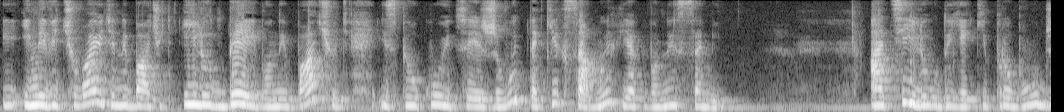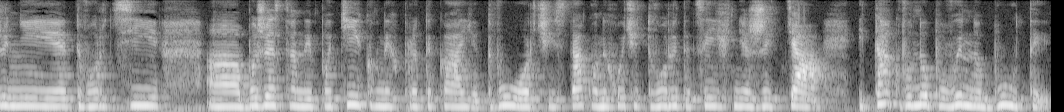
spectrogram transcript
І, і не відчувають, і не бачать. І людей вони бачать і спілкуються і живуть таких самих, як вони самі. А ті люди, які пробуджені, творці, божественний потік в них протикає, творчість, так, вони хочуть творити це їхнє життя. І так воно повинно бути.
